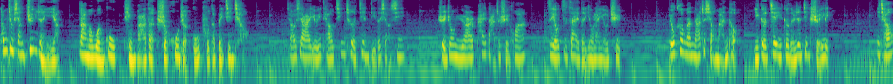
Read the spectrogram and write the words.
它们就像军人一样，那么稳固挺拔地守护着古朴的北涧桥。桥下有一条清澈见底的小溪，水中鱼儿拍打着水花。自由自在地游来游去，游客们拿着小馒头，一个接一个地扔进水里。你瞧，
